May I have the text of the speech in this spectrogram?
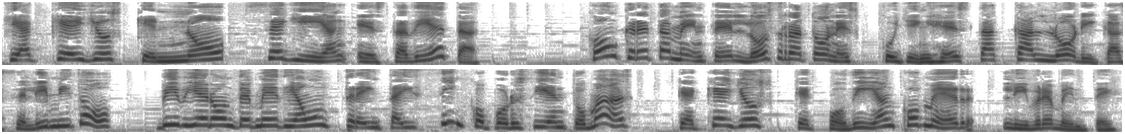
que aquellos que no seguían esta dieta Concretamente, los ratones cuya ingesta calórica se limitó vivieron de media un 35% más que aquellos que podían comer libremente.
